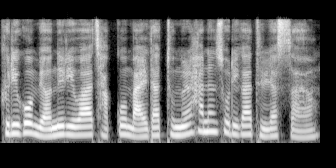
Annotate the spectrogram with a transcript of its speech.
그리고 며느리와 자꾸 말다툼을 하는 소리가 들렸어요.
